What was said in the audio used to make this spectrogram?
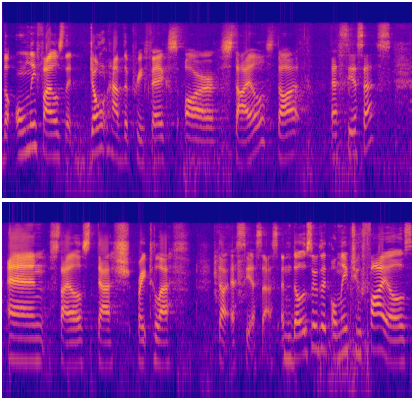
the only files that don't have the prefix are styles dash right to left And those are the only two files,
